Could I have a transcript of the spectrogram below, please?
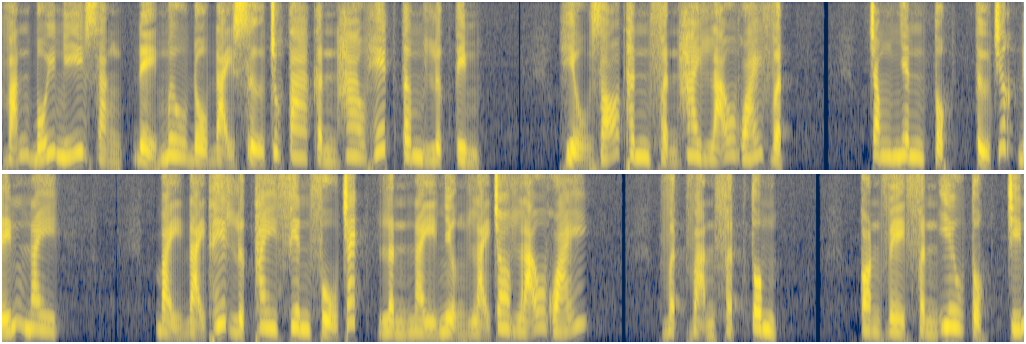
Vãn bối nghĩ rằng để mưu đồ đại sự chúng ta cần hao hết tâm lực tìm. Hiểu rõ thân phận hai lão quái vật. Trong nhân tộc, từ trước đến nay. Bảy đại thế lực thay phiên phụ trách, lần này nhượng lại cho lão quái. Vật vạn Phật tung. Còn về phần yêu tục, chín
